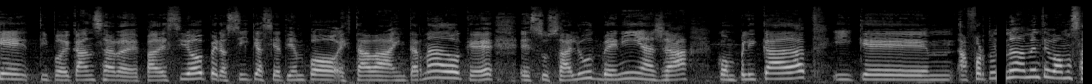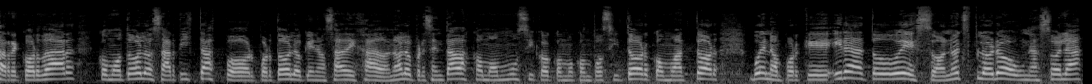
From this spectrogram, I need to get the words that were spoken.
qué tipo de cáncer eh, padeció, pero sí que hacía tiempo estaba internado, que eh, su salud venía ya complicada y que mm, afortunadamente vamos a recordar como todos los artistas por, por todo lo que nos ha dejado, ¿no? Lo presentabas como músico, como compositor, como actor, bueno, porque era todo eso, no exploró una sola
